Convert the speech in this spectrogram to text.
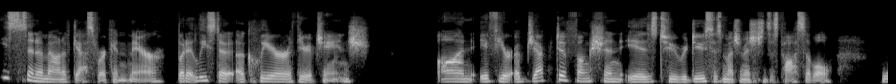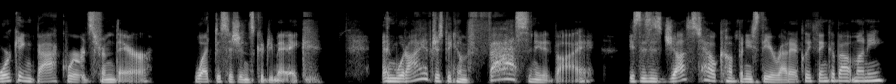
decent amount of guesswork in there but at least a, a clear theory of change on if your objective function is to reduce as much emissions as possible working backwards from there what decisions could you make? And what I have just become fascinated by is this is just how companies theoretically think about money,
